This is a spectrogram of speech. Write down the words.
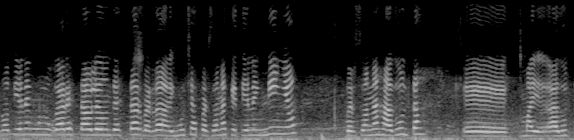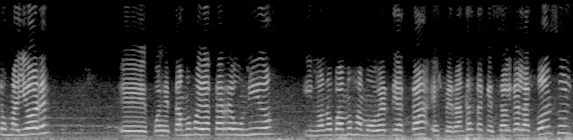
no tienen un lugar estable donde estar, ¿verdad? Hay muchas personas que tienen niños, personas adultas, eh, adultos mayores. Eh, pues estamos hoy acá reunidos y no nos vamos a mover de acá esperando hasta que salga la cónsul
